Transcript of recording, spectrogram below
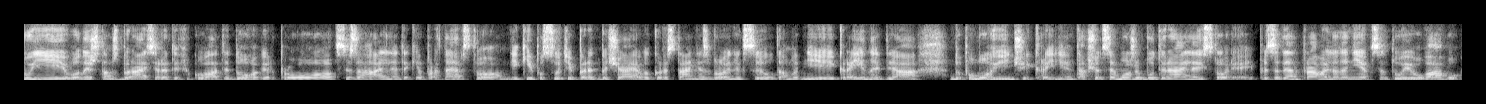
Ну і вони ж там збираються ратифікувати договір про всезагальне таке партнерство, який по суті передбачає використання збройних сил там однієї країни для допомоги іншій країні. Так що це може бути реальна історія, і президент правильно на ній акцентує увагу,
